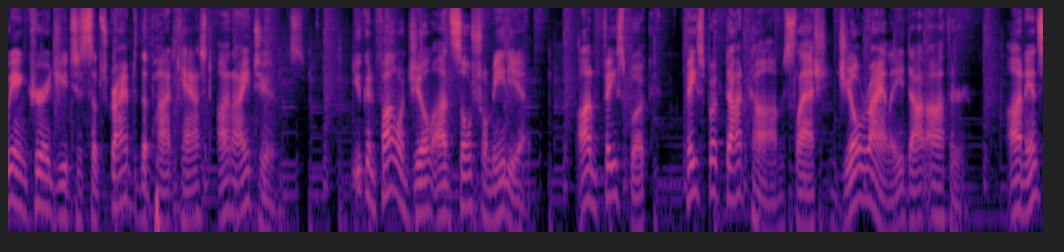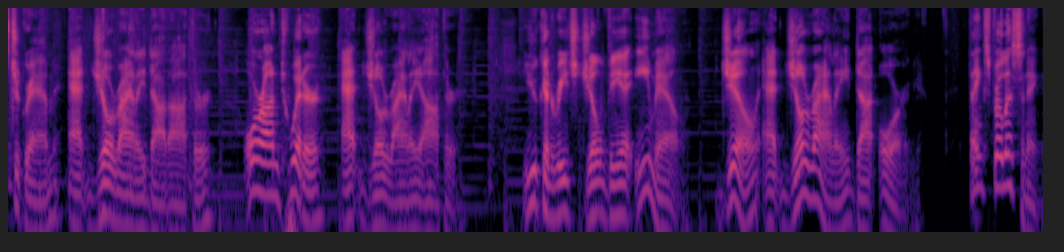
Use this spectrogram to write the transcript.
We encourage you to subscribe to the podcast on iTunes. You can follow Jill on social media on Facebook, facebook.com slash jillriley.author, on Instagram at jillriley.author, or on Twitter at jillrileyauthor. You can reach Jill via email, jill at jillriley.org. Thanks for listening.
